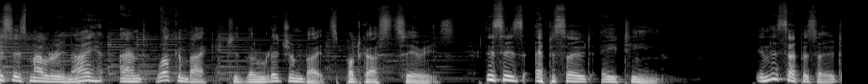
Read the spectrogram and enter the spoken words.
This is Malory Nye, and welcome back to the Religion Bites podcast series. This is episode 18. In this episode,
